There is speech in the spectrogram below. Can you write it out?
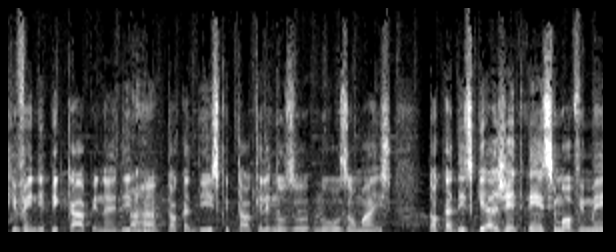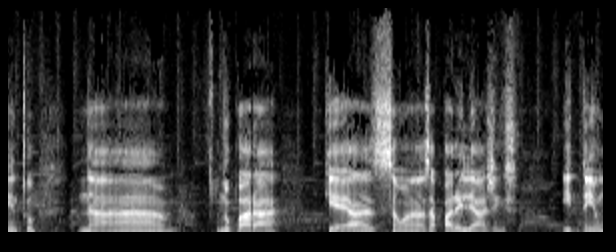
que vem de picape, né? De, Aham. de toca-disco e tal, que eles não, não usam mais toca-disco. E a gente tem esse movimento na, no Pará, que é as- são as aparelhagens. E tem um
